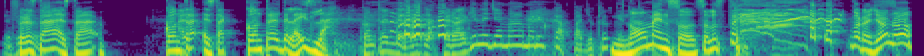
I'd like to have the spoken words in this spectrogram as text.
Pero es está, está, contra, está contra el de la isla. Contra el de la isla. Pero alguien le llamaba Mario Capa. Yo creo que. No, menso, solo usted. Pero yo no,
